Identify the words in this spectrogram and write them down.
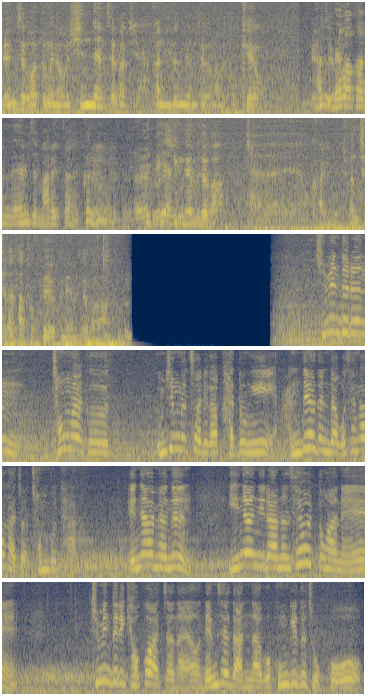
냄새가 어떤 거냐면 신 냄새 같이 약간 이런 냄새가 나면 독해요. 아주 내가 아까 냄새 말했잖아요. 그런 네. 냄새. 그런 식 냄새가 쫙하니 전체가 다 덮여요. 그 냄새가. 주민들은 정말 그 음식물 처리가 가동이 안 돼야 된다고 생각하죠. 전부 다. 왜냐하면은 2년이라는 세월 동안에 주민들이 겪어왔잖아요. 냄새도 안 나고 공기도 좋고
